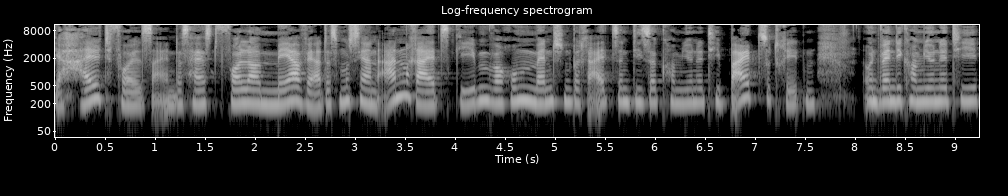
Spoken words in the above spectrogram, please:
gehaltvoll sein, das heißt voller Mehrwert. Es muss ja einen Anreiz geben, warum Menschen bereit sind, dieser Community beizutreten. Und wenn die Community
